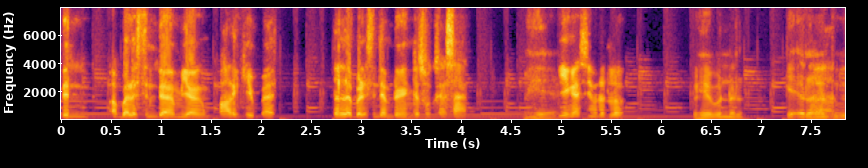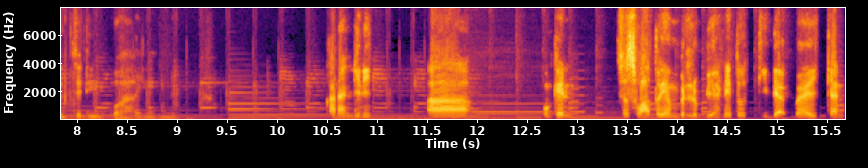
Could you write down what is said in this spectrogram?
dan ah, balas dendam yang paling hebat adalah balas dendam dengan kesuksesan. iya Iya gak sih menurut lo? iya bener kayak orang Ah. itu jadi wah ini, ini. Karena gini, ah mungkin sesuatu yang berlebihan itu tidak baik kan.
